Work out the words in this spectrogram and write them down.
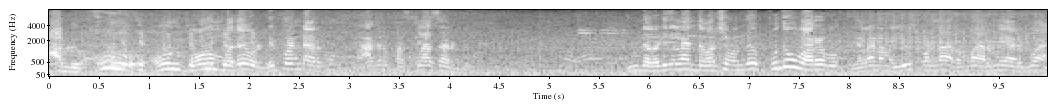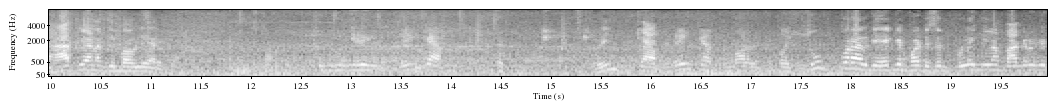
அப்படி ஹூன்னு போகும்போதே ஒரு டிஃப்ரெண்டா இருக்கும் பார்க்கறது ஃபர்ஸ்ட் கிளாஸா இருக்கு இந்த வெடியெல்லாம் இந்த வருஷம் வந்து புது வரவு இதெல்லாம் நம்ம யூஸ் பண்ணா ரொம்ப அருமையா இருக்கும் ஹாப்பியான தீபாவளியா இருக்கும் ring cap ring cap model துப்பாக்கி சூப்பரா இருக்கு ஏகே ஃபார்ட்டி செவன் பிள்ளைங்க எல்லாம் பாக்குறதுக்கு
